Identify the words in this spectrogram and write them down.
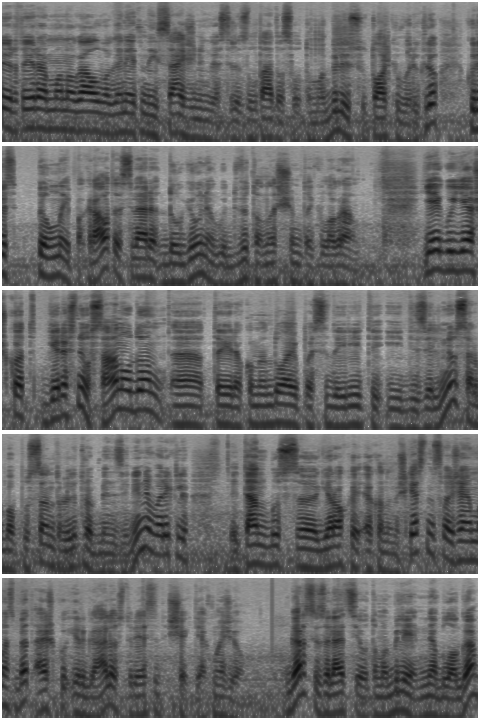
ir tai yra mano galva ganėtinai sąžiningas rezultatas automobiliui su tokiu varikliu, kuris pilnai pakrautas sveria daugiau negu 2 tonas 100 kg. Jeigu ieškot geresnių sąnaudų, e, tai rekomenduoju pasidairyti į dizelinius arba pusantro litro benzininį variklį. Tai ten bus e, gerokai ekonomiškesnis važiavimas, bet aišku ir galios turėsit šiek tiek mažiau. Garso izolacija automobilyje nebloga,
